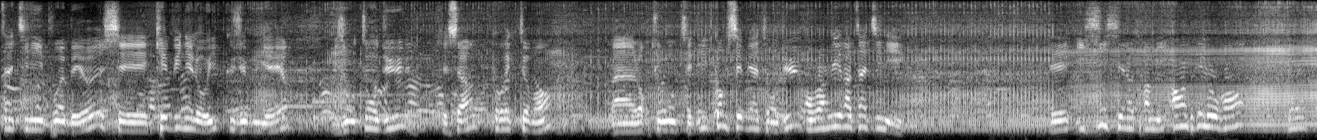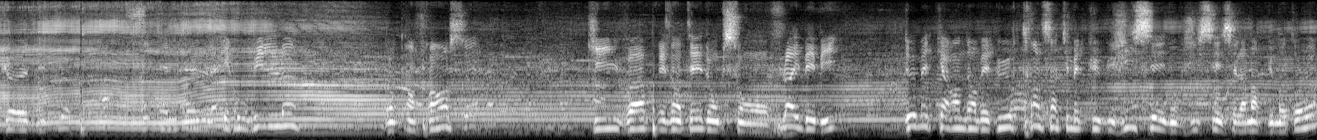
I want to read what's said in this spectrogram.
Tintigny.be. C'est Kevin et Loïc que j'ai vu hier. Ils ont tondu, c'est ça, correctement. Ben, alors tout le monde s'est dit, comme c'est bien tondu, on va venir à Tintigny. Et ici, c'est notre ami André Laurent, donc euh, du club Hérouville, donc en France, qui va présenter son Fly Baby, 2,40 m d'envergure, 30 cm3 JC, donc JC c'est la marque du moteur.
